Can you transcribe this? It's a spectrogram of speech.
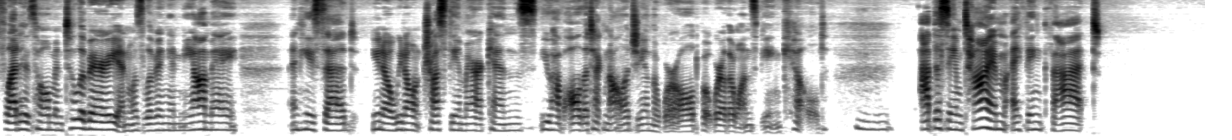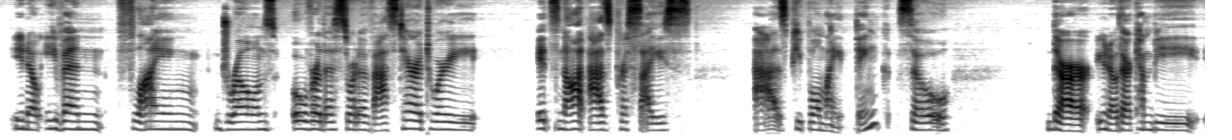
fled his home in Tillabéri and was living in Niamey. And he said, you know, we don't trust the Americans. You have all the technology in the world, but we're the ones being killed. Mm-hmm. At the same time, I think that, you know, even flying drones over this sort of vast territory it's not as precise as people might think. So there are, you know, there can be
